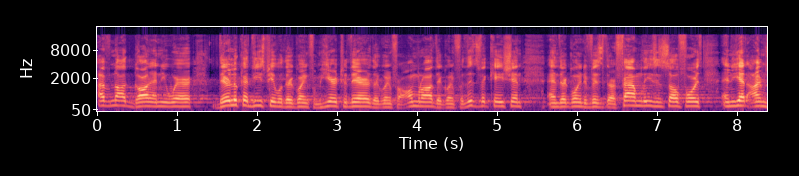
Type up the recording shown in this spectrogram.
I've not gone anywhere. They look at these people, they're going from here to there, they're going for Umrah, they're going for this vacation, and they're going to visit their families and so forth. And yet I'm,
